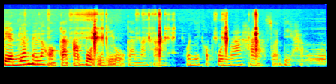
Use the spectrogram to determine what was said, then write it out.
เรียนเรื่องในเรื่องของการอัปโหลดวิดีโอกันนะคะ วันนี้ขอบคุณมากค่ะ สวัสดีค่ะ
